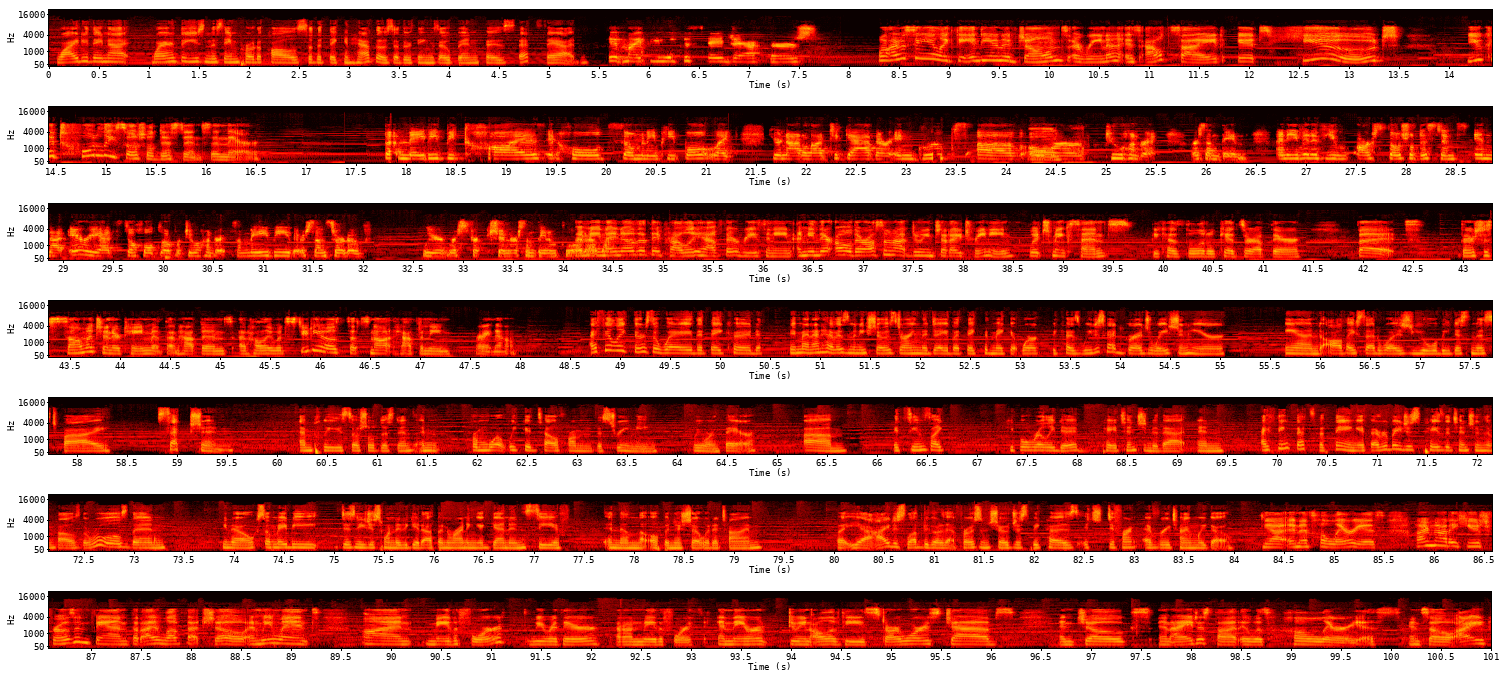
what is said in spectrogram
Why do they not? Why aren't they using the same protocols so that they can have those other things open? Because that's sad. It might be with the stage actors. Well, I was thinking like the Indiana Jones arena is outside. It's huge. You could totally social distance in there. But maybe because it holds so many people, like you're not allowed to gather in groups of Oh. over 200 or something. And even if you are social distance in that area, it still holds over 200. So maybe there's some sort of weird restriction or something in Florida. I mean, I know that they probably have their reasoning. I mean, they're oh, they're also not doing Jedi training, which makes sense because the little kids are up there. But there's just so much entertainment that happens at Hollywood Studios that's not happening right now. I feel like there's a way that they could, they might not have as many shows during the day, but they could make it work because we just had graduation here and all they said was you will be dismissed by section and please social distance. And from what we could tell from the streaming, we weren't there. Um, it seems like people really did pay attention to that. And I think that's the thing. If everybody just pays attention and follows the rules, then, you know, so maybe Disney just wanted to get up and running again and see if and then they'll open a show at a time. But yeah, I just love to go to that Frozen show just because it's different every time we go. Yeah, and it's hilarious. I'm not a huge Frozen fan, but I love that show. And we went on May the 4th. We were there on May the 4th, and they were doing all of these Star Wars jabs and jokes, and I just thought it was hilarious. And so I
